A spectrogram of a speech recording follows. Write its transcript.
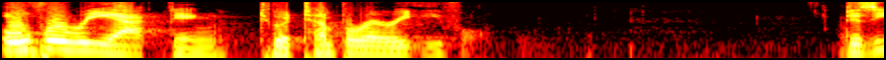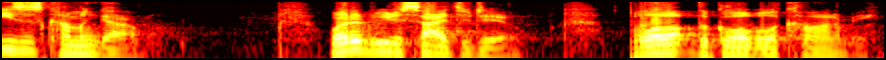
overreacting to a temporary evil diseases come and go what did we decide to do blow up the global economy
